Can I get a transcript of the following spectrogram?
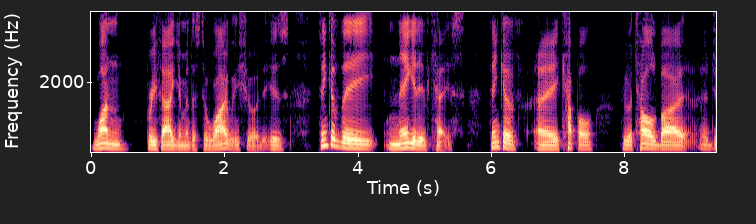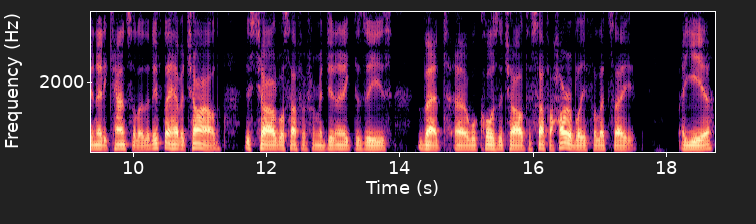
one brief argument as to why we should is think of the negative case. Think of a couple who are told by a genetic counselor that if they have a child, this child will suffer from a genetic disease that uh, will cause the child to suffer horribly for, let's say, a year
